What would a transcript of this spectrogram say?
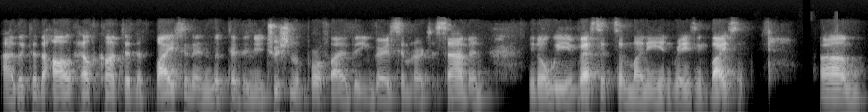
I looked at the health content of bison and looked at the nutritional profile being very similar to salmon you know, we invested some money in raising bison. Um,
